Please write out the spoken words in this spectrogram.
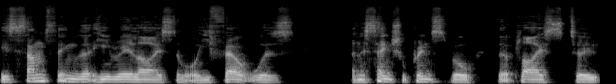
is something that he realized or he felt was an essential principle that applies to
